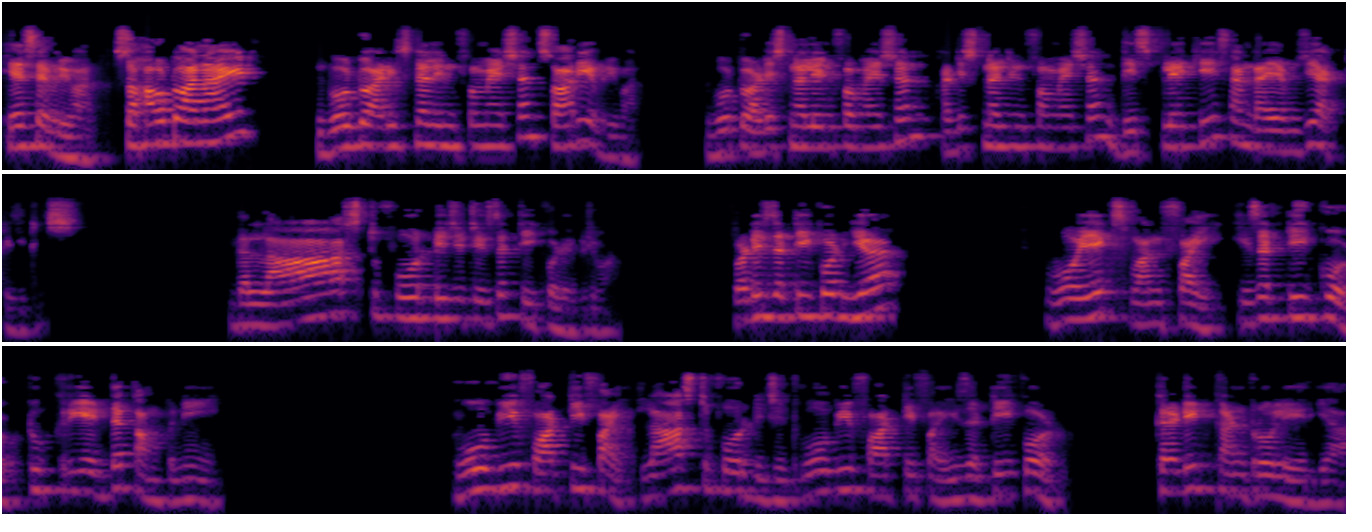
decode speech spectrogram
Yes, everyone. So how to unhide? Go to additional information. Sorry, everyone. Go to additional information, additional information, display keys and IMG activities. The last four digit is the T code, everyone. What is the T code here? OX15 is a T code to create the company. OB45, last four digit, OB45 is a T code, credit control area.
